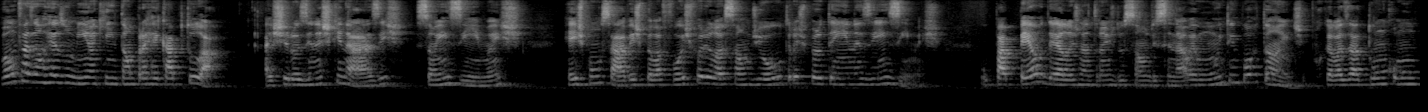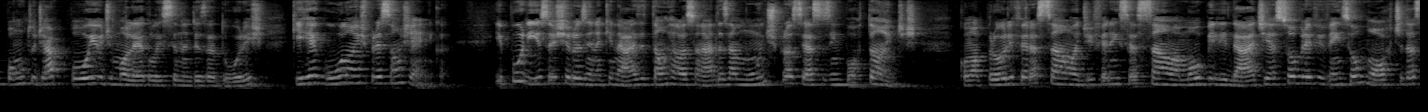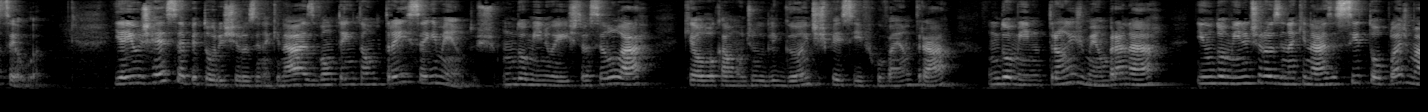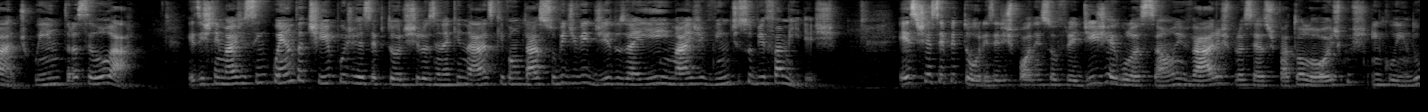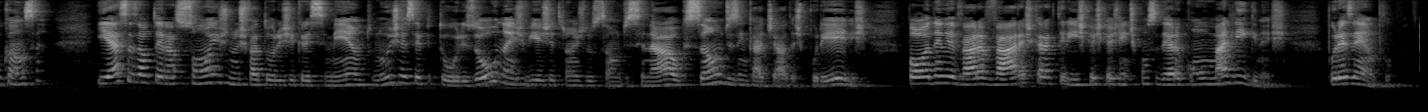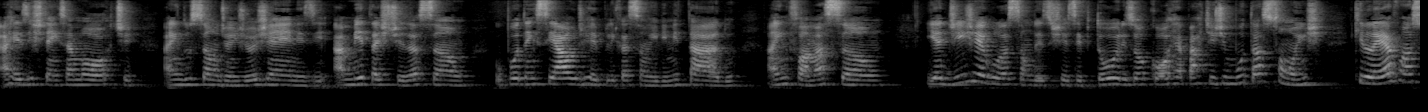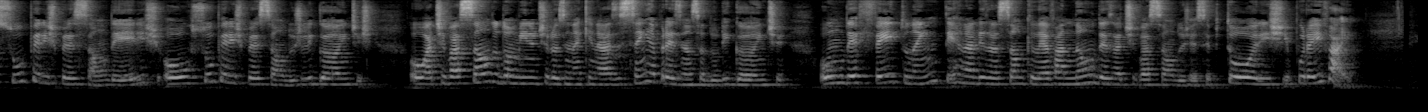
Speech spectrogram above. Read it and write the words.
Vamos fazer um resuminho aqui então para recapitular. As tirosinas quinases são enzimas responsáveis pela fosforilação de outras proteínas e enzimas. O papel delas na transdução de sinal é muito importante, porque elas atuam como um ponto de apoio de moléculas sinalizadoras que regulam a expressão gênica. E por isso as tirosina quinase estão relacionadas a muitos processos importantes, como a proliferação, a diferenciação, a mobilidade e a sobrevivência ou morte da célula. E aí os receptores tirosina quinase vão ter então três segmentos: um domínio extracelular, que é o local onde o ligante específico vai entrar, um domínio transmembranar e um domínio tirosina quinase citoplasmático, intracelular. Existem mais de 50 tipos de receptores tirosina quinase que vão estar subdivididos aí em mais de 20 subfamílias. Esses receptores eles podem sofrer desregulação em vários processos patológicos, incluindo o câncer, e essas alterações nos fatores de crescimento, nos receptores ou nas vias de transdução de sinal que são desencadeadas por eles, podem levar a várias características que a gente considera como malignas. Por exemplo, a resistência à morte, a indução de angiogênese, a metastização, o potencial de replicação ilimitado, a inflamação. E a desregulação desses receptores ocorre a partir de mutações que levam à superexpressão deles ou superexpressão dos ligantes, ou ativação do domínio tirosina quinase sem a presença do ligante, ou um defeito na internalização que leva à não desativação dos receptores e por aí vai.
